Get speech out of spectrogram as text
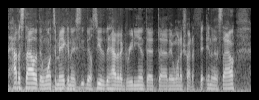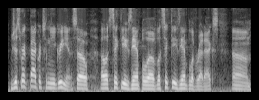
have a style that they want to make, and they see, they'll see that they have an ingredient that uh, they want to try to fit into the style. Just work backwards from the ingredient. So uh, let's take the example of let's take the example of Red X. Um,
